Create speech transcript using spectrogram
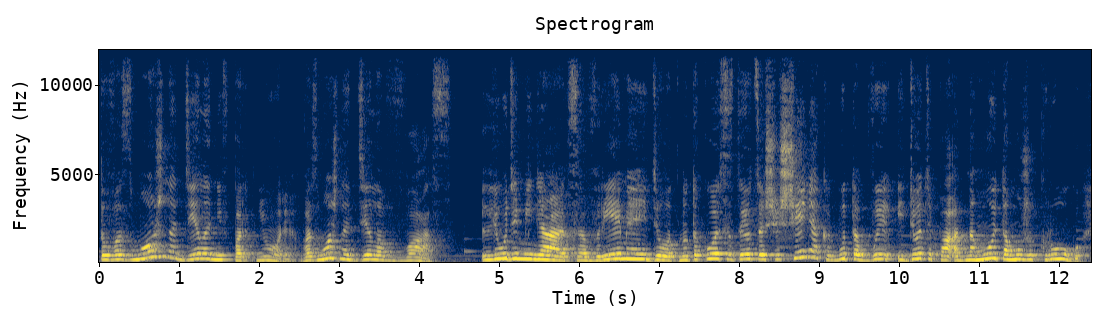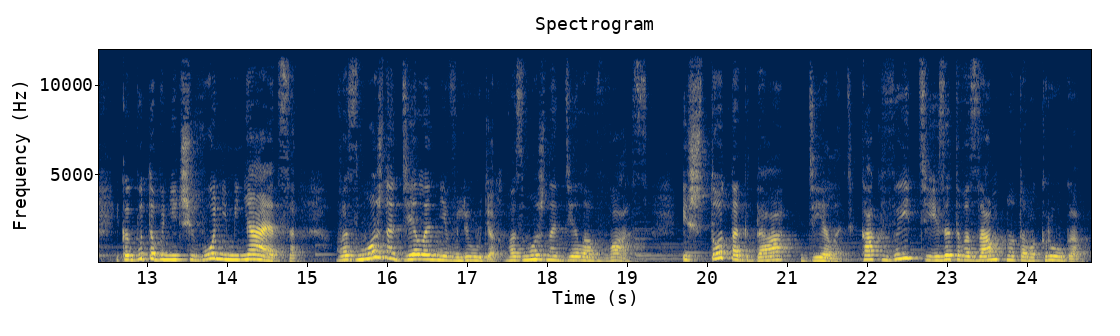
то, возможно, дело не в партнере, возможно, дело в вас. Люди меняются, время идет, но такое создается ощущение, как будто вы идете по одному и тому же кругу, и как будто бы ничего не меняется. Возможно, дело не в людях, возможно, дело в вас. И что тогда делать? Как выйти из этого замкнутого круга?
